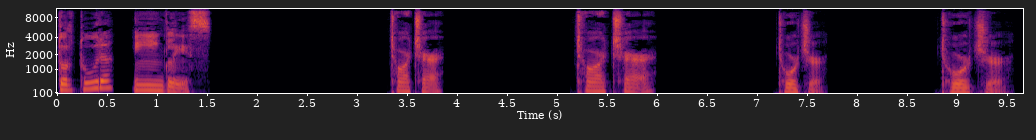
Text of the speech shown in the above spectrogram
Tortura em inglês. torture. Torture. Torture. Torture.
